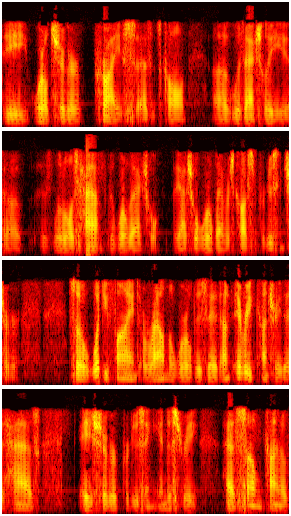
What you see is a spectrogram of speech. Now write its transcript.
the world sugar price, as it's called, uh, was actually uh, as little as half the world actual the actual world average cost of producing sugar. So what you find around the world is that every country that has a sugar producing industry has some kind of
